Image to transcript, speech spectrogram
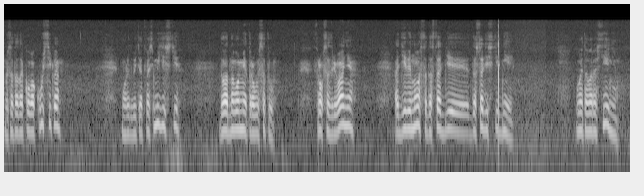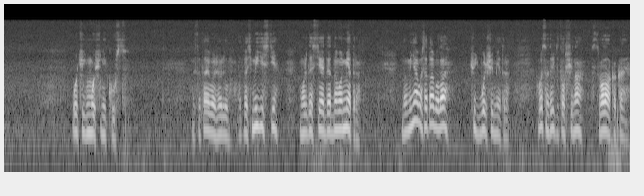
Высота такого кустика может быть от 80 до 1 метра в высоту. Срок созревания от 90 до 100, до 110 дней. У этого растения очень мощный куст. Высота его, я от 80 может достигать до 1 метра. Но у меня высота была чуть больше метра. Вот смотрите толщина ствола какая.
